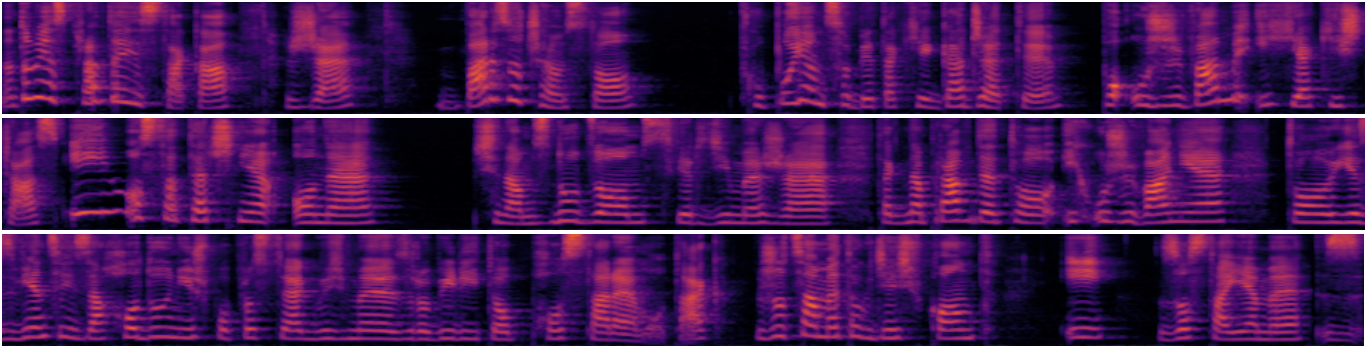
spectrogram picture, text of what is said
Natomiast prawda jest taka, że bardzo często kupując sobie takie gadżety, poużywamy ich jakiś czas i ostatecznie one się nam znudzą, stwierdzimy, że tak naprawdę to ich używanie to jest więcej zachodu niż po prostu jakbyśmy zrobili to po staremu, tak? Rzucamy to gdzieś w kąt i zostajemy z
